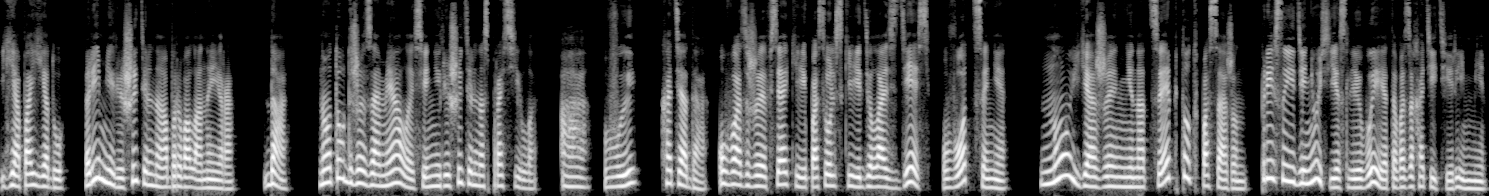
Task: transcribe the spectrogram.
«Я поеду», — Римми решительно оборвала Нейра. «Да». Но тут же замялась и нерешительно спросила. «А вы?» «Хотя да, у вас же всякие посольские дела здесь, в Отцене. Ну, я же не на цепь тут посажен. Присоединюсь, если вы этого захотите, Римми».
